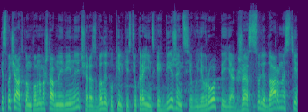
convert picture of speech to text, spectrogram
І з початком повномасштабної війни через велику кількість українських біженців у Європі, як жест солідарності,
